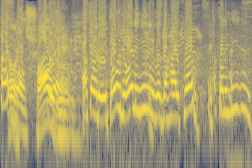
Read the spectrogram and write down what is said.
Ty's was on fire. That's all he told you. All he needed was a high pro. That's all he needed.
